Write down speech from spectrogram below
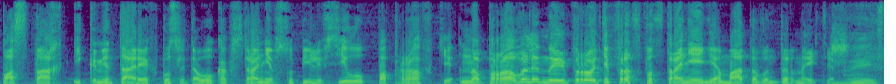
постах и комментариях после того, как в стране вступили в силу поправки, направленные против распространения мата в интернете. Жесть.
